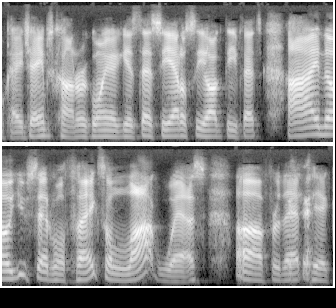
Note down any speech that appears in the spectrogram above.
Okay, James Conner going against that Seattle Seahawks defense. I know you said, well, thanks a lot, Wes, uh, for that pick.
